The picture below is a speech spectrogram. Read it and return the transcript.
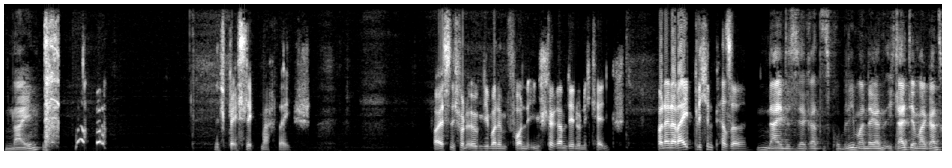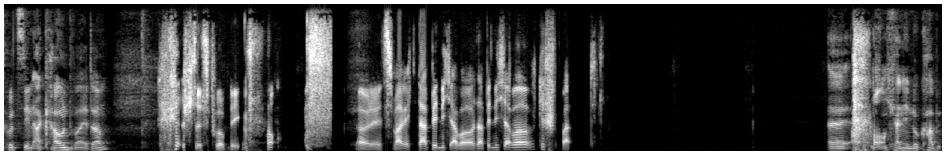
Nein. Nicht basic macht ich. Weiß nicht von irgendjemandem von Instagram, den du nicht kennst. Von einer weiblichen Person. Nein, das ist ja gerade das Problem an der ganzen. Ich leite dir mal ganz kurz den Account weiter. ist das Problem. Aber jetzt mache ich, da bin ich aber, da bin ich aber gespannt. Äh, ich, ich kann hier nur Copy,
